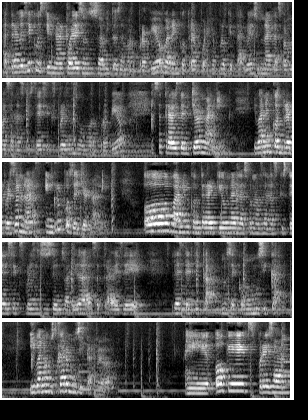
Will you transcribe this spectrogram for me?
A través de cuestionar cuáles son sus hábitos de amor propio, van a encontrar, por ejemplo, que tal vez una de las formas en las que ustedes expresan su amor propio es a través del journaling. Y van a encontrar personas en grupos de journaling. O van a encontrar que una de las formas en las que ustedes expresan su sensualidad es a través de la estética, no sé, como musical. Y van a buscar música nueva. Eh, o que expresan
